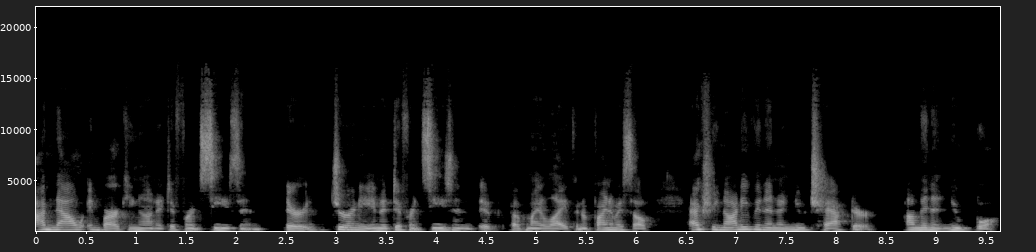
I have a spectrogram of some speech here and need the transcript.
I'm now embarking on a different season or journey in a different season of, of my life. And I'm finding myself actually not even in a new chapter. I'm in a new book.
